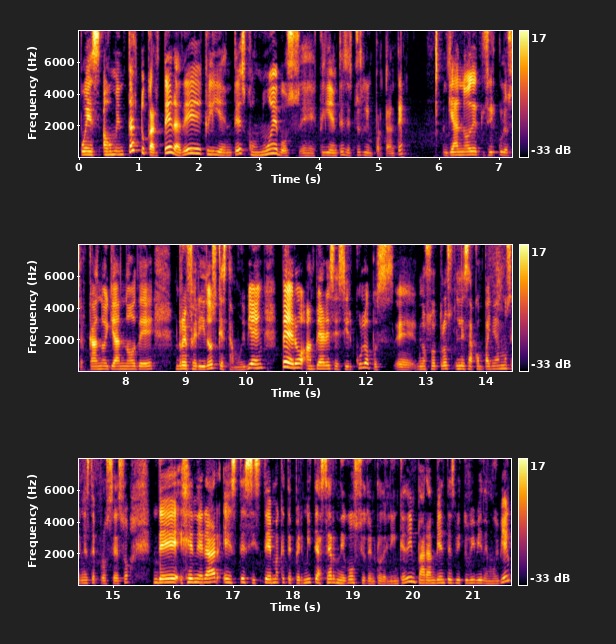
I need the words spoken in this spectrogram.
pues aumentar tu cartera de clientes con nuevos eh, clientes, esto es lo importante ya no de tu círculo cercano, ya no de referidos, que está muy bien, pero ampliar ese círculo, pues eh, nosotros les acompañamos en este proceso de generar este sistema que te permite hacer negocio dentro de LinkedIn. Para ambientes B2B viene muy bien.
